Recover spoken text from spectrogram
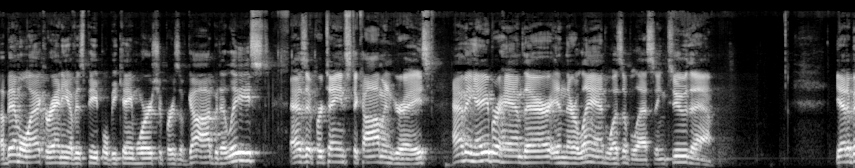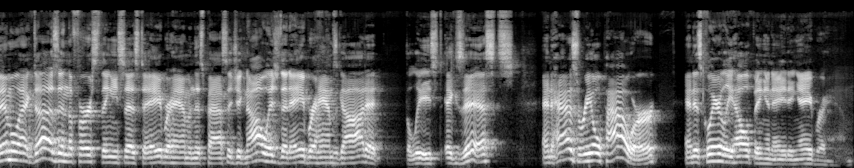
Abimelech or any of his people became worshippers of God, but at least as it pertains to common grace, having Abraham there in their land was a blessing to them. Yet Abimelech does, in the first thing he says to Abraham in this passage, acknowledge that Abraham's God, at the least, exists and has real power and is clearly helping and aiding Abraham.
